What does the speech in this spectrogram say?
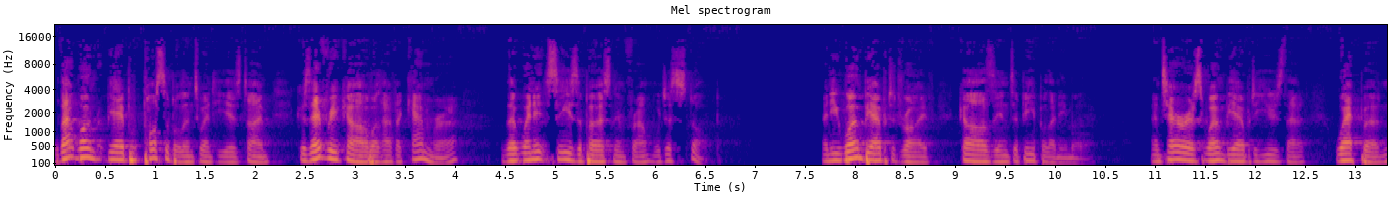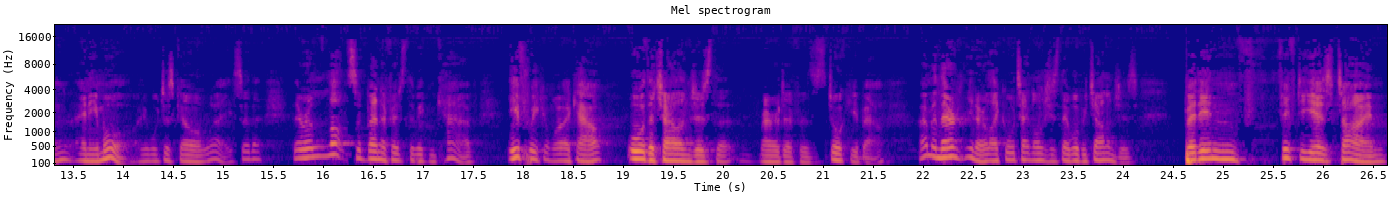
Well, that won't be able, possible in 20 years' time because every car will have a camera that when it sees a person in front will just stop. And you won't be able to drive cars into people anymore. And terrorists won't be able to use that weapon anymore. It will just go away. So there are lots of benefits that we can have if we can work out all the challenges that Meredith is talking about. I mean, there, you know, like all technologies, there will be challenges. But in 50 years' time,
